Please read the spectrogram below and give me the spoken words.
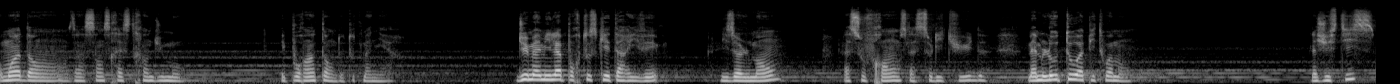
au moins dans un sens restreint du mot, et pour un temps de toute manière. Dieu m'a mis là pour tout ce qui est arrivé, l'isolement, la souffrance, la solitude, même l'auto-apitoiement. La justice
